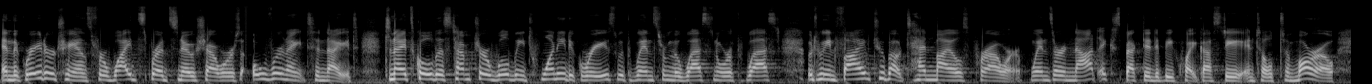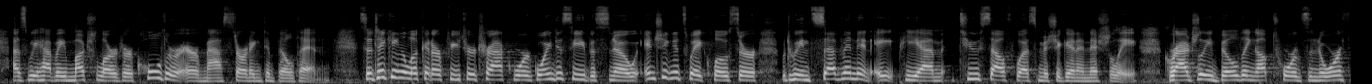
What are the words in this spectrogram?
and the greater chance for widespread snow showers overnight tonight. Tonight's coldest temperature will be 20 degrees with winds from the west northwest between 5 to about 10 miles per hour. Winds are not expected to be quite gusty until tomorrow as we have a much larger colder air mass starting to build in. So taking a look at our future track, we're going to see the snow inching its way closer between 7 and 8 p.m. to southwest Michigan initially, gradually building up towards the north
